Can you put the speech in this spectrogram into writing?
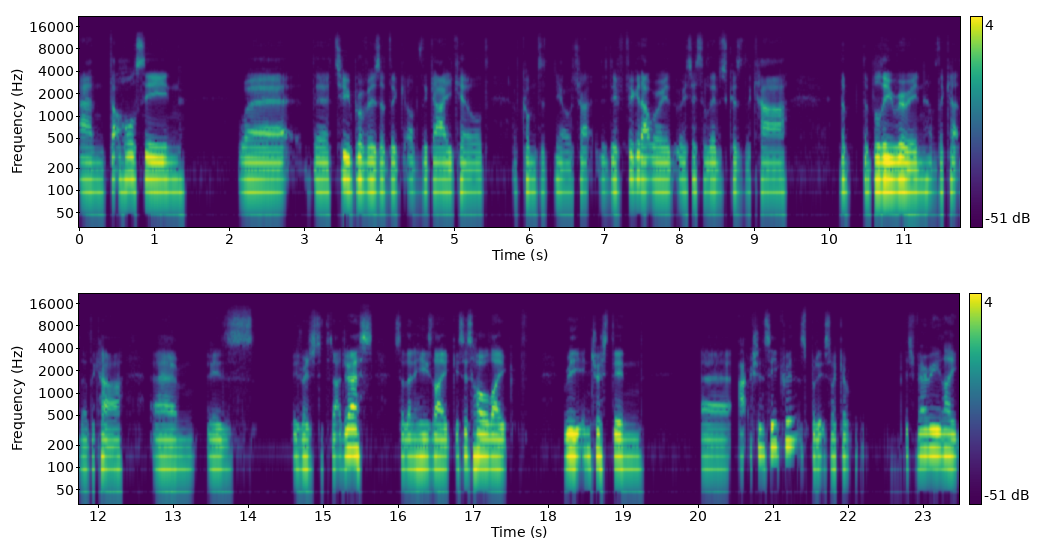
and that whole scene where the two brothers of the of the guy he killed have come to you know try they've figured out where, where his sister lives because the car the the blue ruin of the car of the car um is is registered to that address. So then he's like it's this whole like really interesting uh action sequence but it's like a it's very like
